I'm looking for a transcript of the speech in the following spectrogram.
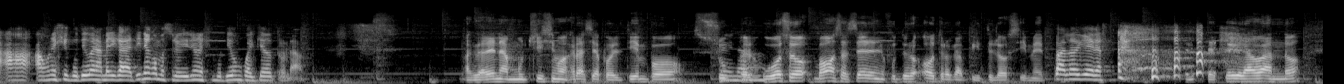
a, un ejecutivo en América Latina como se lo diría a un ejecutivo en cualquier otro lado. Magdalena, muchísimas gracias por el tiempo, súper jugoso. Vamos a hacer en el futuro otro capítulo, si me... Cuando quieras. Te estoy grabando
